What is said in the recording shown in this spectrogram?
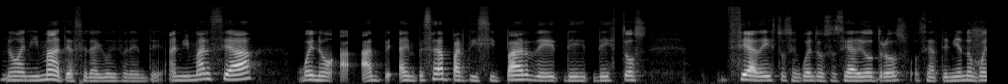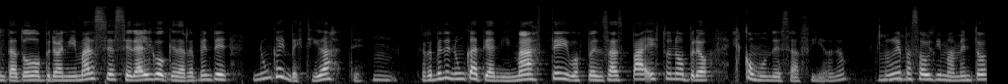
No, animate a hacer algo diferente. Animarse a, bueno, a, empezar a participar de, de, estos, sea de estos encuentros o sea de otros, o sea, teniendo en cuenta todo, pero animarse a hacer algo que de repente nunca investigaste. Mm. De repente nunca te animaste y vos pensás, pa, esto no, pero es como un desafío, ¿no? A mí me ha pasado últimamente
